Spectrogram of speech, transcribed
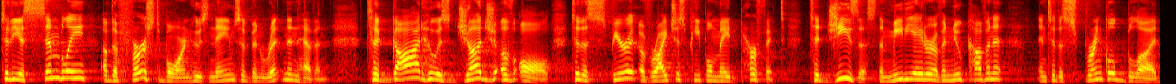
to the assembly of the firstborn whose names have been written in heaven, to God who is judge of all, to the spirit of righteous people made perfect, to Jesus, the mediator of a new covenant and to the sprinkled blood,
